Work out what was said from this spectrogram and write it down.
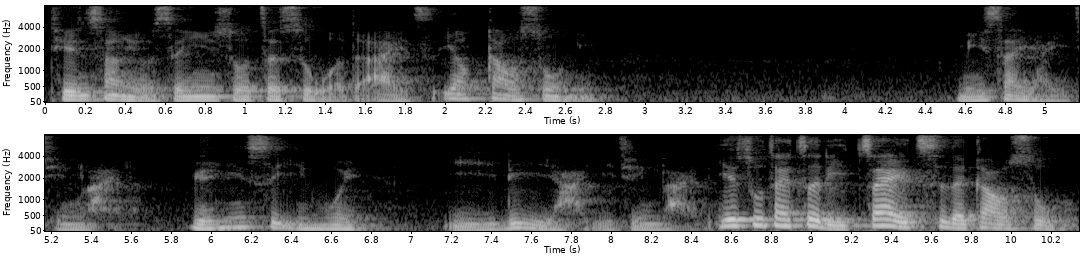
天上有声音说：“这是我的爱子。”要告诉你，弥赛亚已经来了。原因是因为以利亚已经来了。耶稣在这里再次的告诉，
